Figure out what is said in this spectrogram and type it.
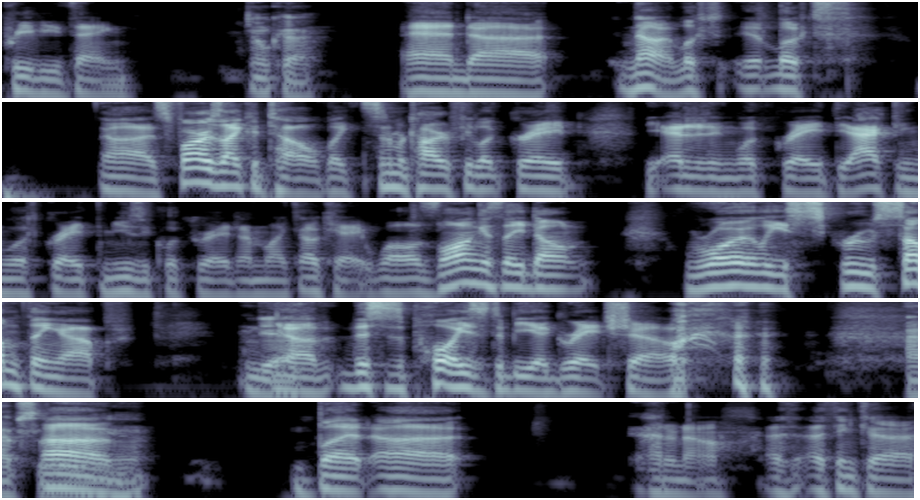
preview thing okay and uh no it looked it looked uh as far as i could tell like cinematography looked great the editing looked great the acting looked great the music looked great and i'm like okay well as long as they don't royally screw something up yeah you know this is poised to be a great show absolutely um, yeah. but uh i don't know i, I think uh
